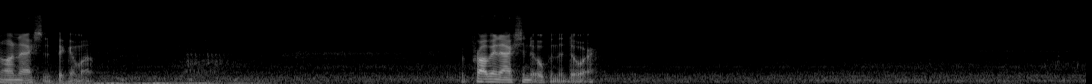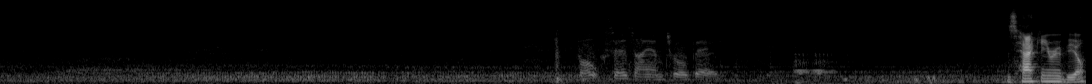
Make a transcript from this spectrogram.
An action to pick him up. But probably an action to open the door. Volk says I am to obey. Is hacking reveal?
